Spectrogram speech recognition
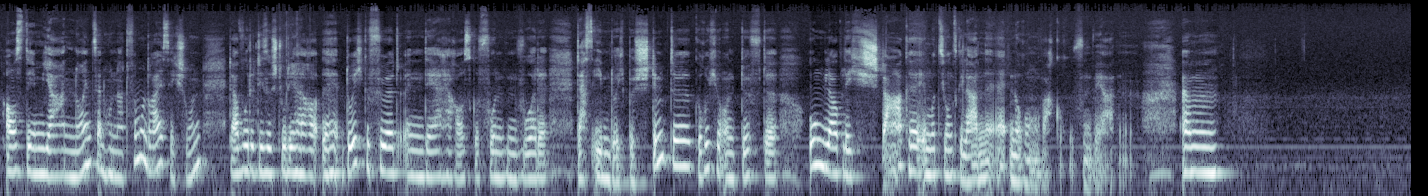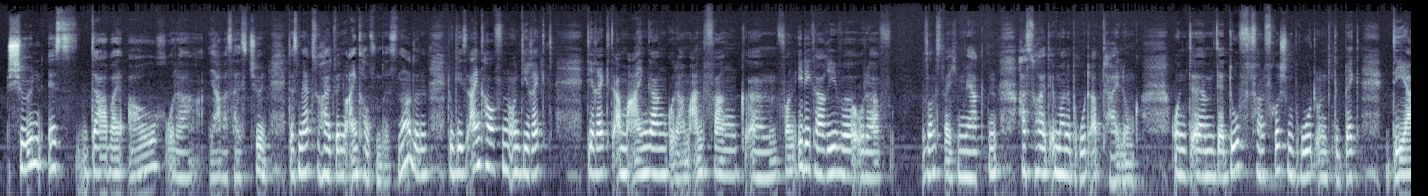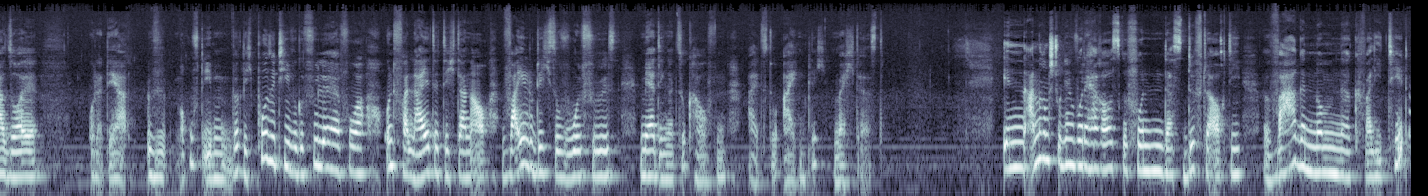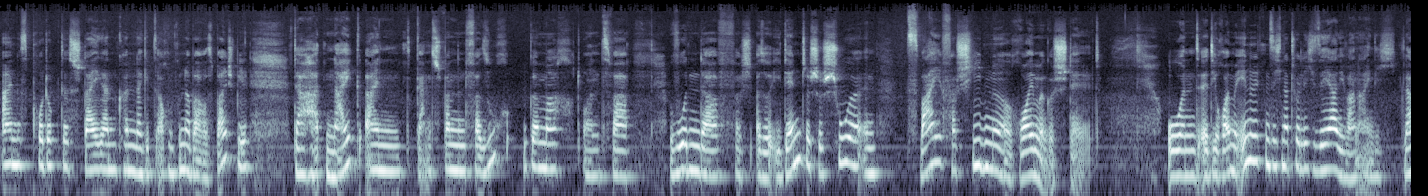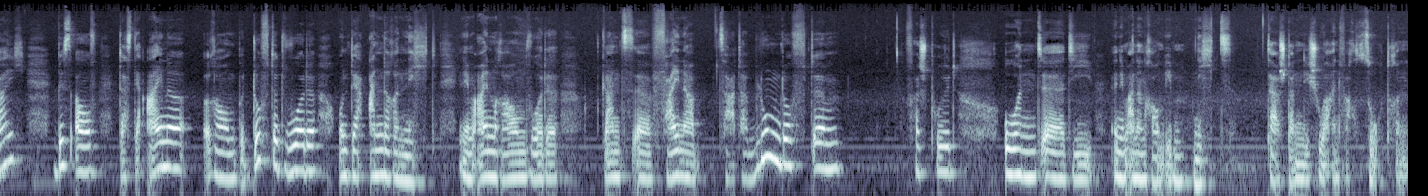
aus dem Jahr 1935 schon. Da wurde diese Studie äh, durchgeführt, in der herausgefunden wurde, dass eben durch bestimmte Gerüche und Düfte unglaublich starke emotionsgeladene Erinnerungen wachgerufen werden. Ähm, schön ist dabei auch, oder ja, was heißt schön? Das merkst du halt, wenn du einkaufen bist. Ne? Dann, du gehst einkaufen und direkt, direkt am Eingang oder am Anfang ähm, von Edeka, Rewe oder sonst welchen Märkten hast du halt immer eine Brotabteilung. Und ähm, der Duft von frischem Brot und Gebäck, der soll oder der ruft eben wirklich positive Gefühle hervor und verleitet dich dann auch, weil du dich so wohl fühlst, mehr Dinge zu kaufen, als du eigentlich möchtest. In anderen Studien wurde herausgefunden, dass Düfte auch die wahrgenommene Qualität eines Produktes steigern können. Da gibt es auch ein wunderbares Beispiel. Da hat Nike einen ganz spannenden Versuch gemacht und zwar wurden da also identische Schuhe in zwei verschiedene Räume gestellt. Und äh, die Räume ähnelten sich natürlich sehr, die waren eigentlich gleich, bis auf, dass der eine Raum beduftet wurde und der andere nicht. In dem einen Raum wurde ganz äh, feiner, zarter Blumenduft ähm, versprüht und äh, die in dem anderen Raum eben nichts da standen die Schuhe einfach so drin.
